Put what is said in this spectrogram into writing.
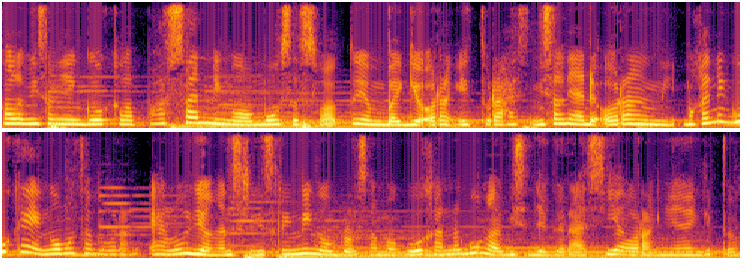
kalau misalnya gue kelepasan nih ngomong sesuatu yang bagi orang itu rahasia misalnya ada orang nih makanya gue kayak ngomong sama orang eh lu jangan sering-sering nih ngobrol sama gue karena gue nggak bisa jaga rahasia orangnya gitu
